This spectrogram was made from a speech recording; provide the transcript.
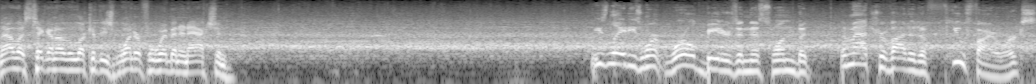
Now let's take another look at these wonderful women in action. These ladies weren't world beaters in this one, but the match provided a few fireworks.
